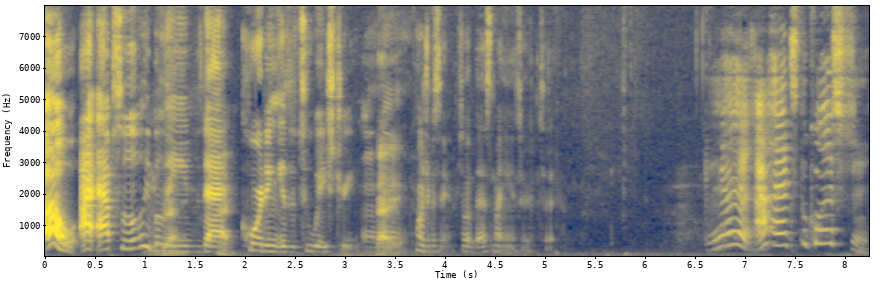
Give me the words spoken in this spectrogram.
oh, I absolutely believe Right, that right. courting is a two way street, Right. hundred percent. So that's my answer. To that. Yeah, I asked the question.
